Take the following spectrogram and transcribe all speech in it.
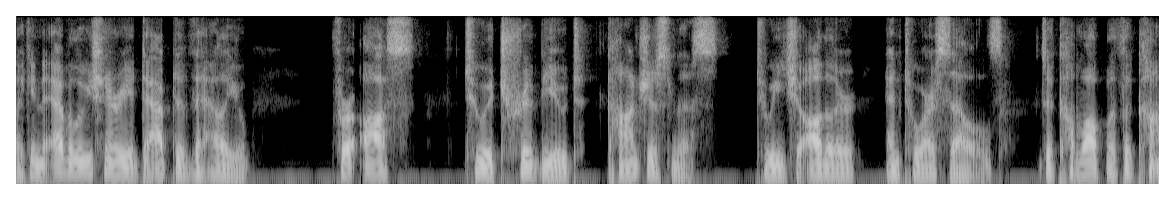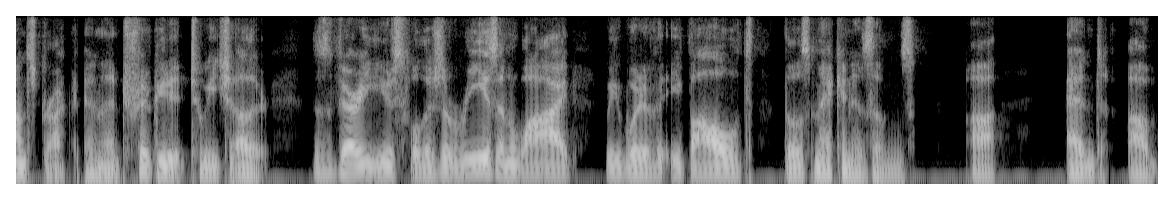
like an evolutionary adaptive value for us to attribute consciousness to each other and to ourselves, to come up with a construct and attribute it to each other. This is very useful. There's a reason why we would have evolved those mechanisms. Uh, and um,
